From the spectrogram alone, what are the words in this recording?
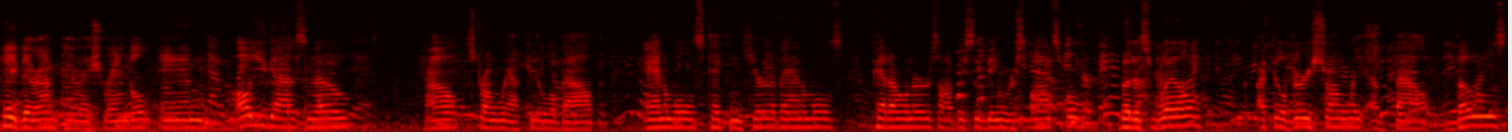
Hey there, I'm Parrish Randall, and all you guys know how strongly I feel about animals, taking care of animals, pet owners obviously being responsible, but as well, I feel very strongly about those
